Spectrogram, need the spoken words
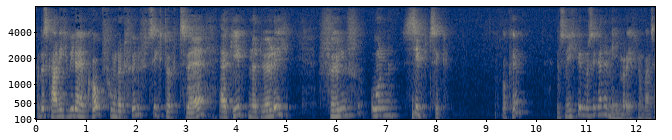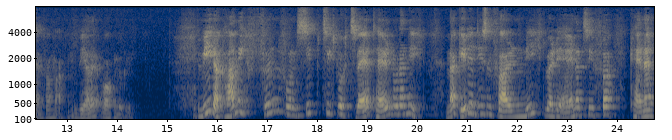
Und das kann ich wieder im Kopf. 150 durch 2 ergibt natürlich 75. Okay? Wenn es nicht geht, muss ich eine Nebenrechnung ganz einfach machen. Wäre auch möglich. Wieder kann ich 75 durch 2 teilen oder nicht? Na, geht in diesem Fall nicht, weil die Einerziffer keine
